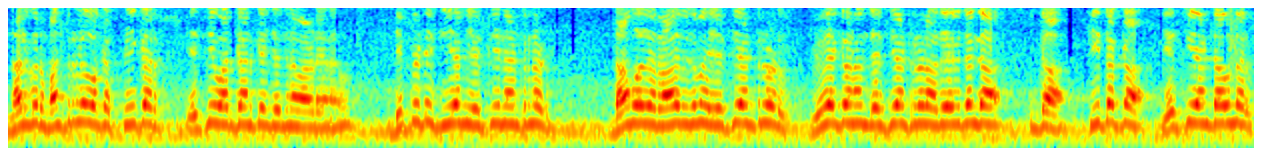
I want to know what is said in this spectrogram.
నలుగురు మంత్రులు ఒక స్పీకర్ ఎస్సీ వర్గానికే చెందిన వాడైనా డిప్యూటీ సీఎం ఎస్సీని అంటున్నాడు. దామోదర్ రాజమ ఎస్సీ అంటున్నాడు. వివేకానంద్ ఎస్సీ అంటున్నాడు. అదేవిధంగా ఇంకా సీతక్క ఎస్టీ అంటా ఉన్నారు.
